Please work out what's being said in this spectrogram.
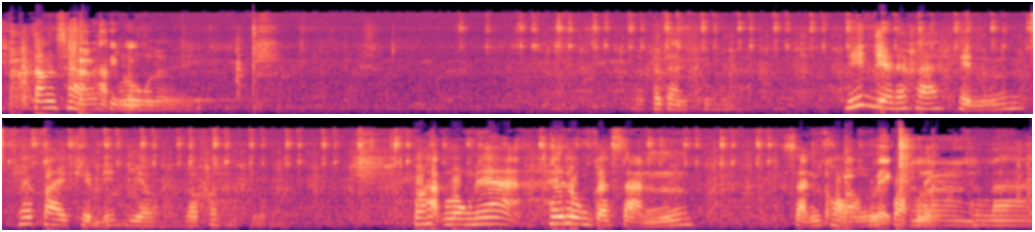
ฉากตั้งฉากหัก90ลงเลย แล้วก็ดันขึ้นมา นิดเดียวนะคะ เห็นแค่ปลายเข็มนิดเดียว แล้วก็หักลง พอหักลงเนี่ยให้ลงกับสันสันของปอกเหล็กปอกเหล็กข้างล่างข้างล่าง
